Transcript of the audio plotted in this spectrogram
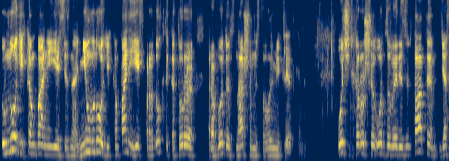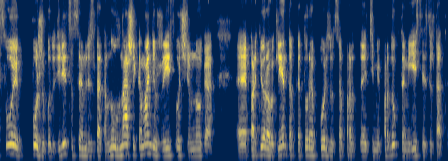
У многих компаний есть, я знаю, не у многих компаний есть продукты, которые работают с нашими стволовыми клетками. Очень хорошие отзывы и результаты. Я свой позже буду делиться своим результатом, но в нашей команде уже есть очень много партнеров и клиентов, которые пользуются этими продуктами, есть результаты.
